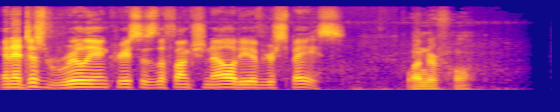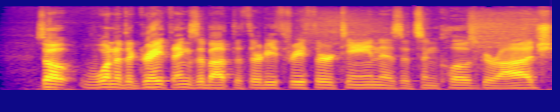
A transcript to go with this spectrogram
and it just really increases the functionality of your space. Wonderful. So one of the great things about the 3313 is its enclosed garage.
